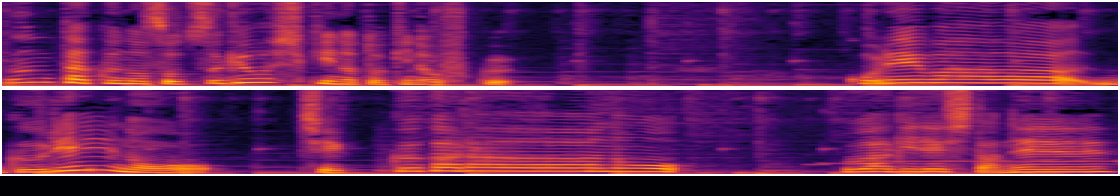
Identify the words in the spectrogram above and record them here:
うんたくの卒業式の時の服。これは、グレーのチェック柄の上着でしたね。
